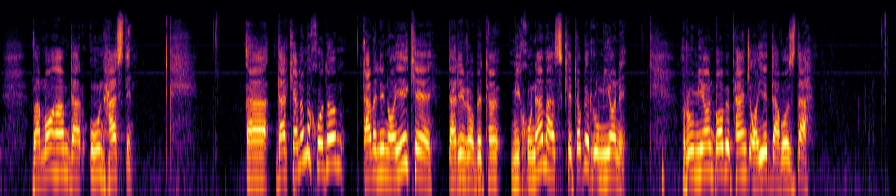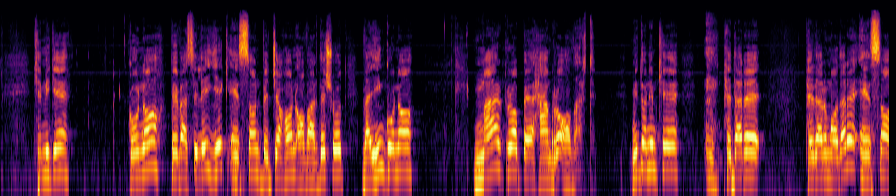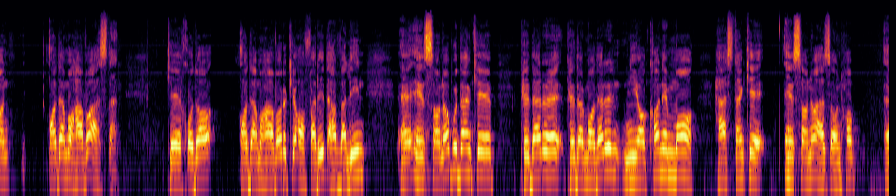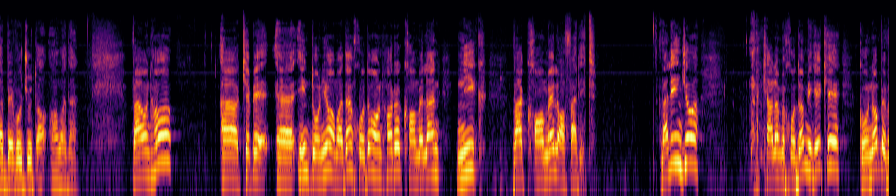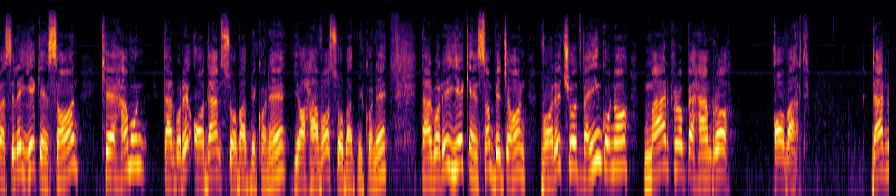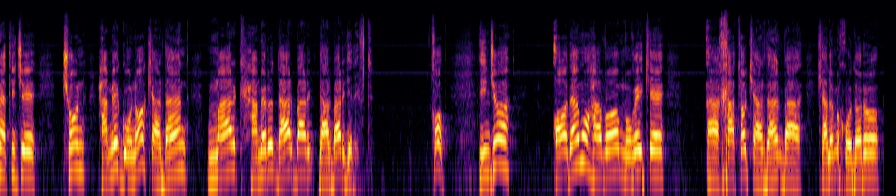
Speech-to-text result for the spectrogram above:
و ما هم در اون هستیم. در کلام خدا اولین آیه که در این رابطه می‌خونم از کتاب رومیانه. رومیان باب پنج آیه دوازده که میگه گناه به وسیله یک انسان به جهان آورده شد و این گناه مرگ را به همراه آورد. می‌دونیم که پدر پدر و مادر انسان آدم و هوا هستند که خدا آدم و هوا رو که آفرید اولین انسان ها بودن که پدر, پدر مادر نیاکان ما هستند که انسان ها از آنها به وجود آمدن. و آنها که به این دنیا آمدن خدا آنها را کاملا نیک و کامل آفرید. ولی اینجا کلام خدا میگه که گناه به وسیله یک انسان که همون درباره آدم صحبت می‌کنه یا هوا صحبت می‌کنه درباره یک انسان به جهان وارد شد و این گناه مرگ را به همراه آورد. در نتیجه چون همه گناه کردند مرگ همه رو در بر, در بر گرفت. خب اینجا آدم و هوا موقعی که خطا کردن و کلام خدا رو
